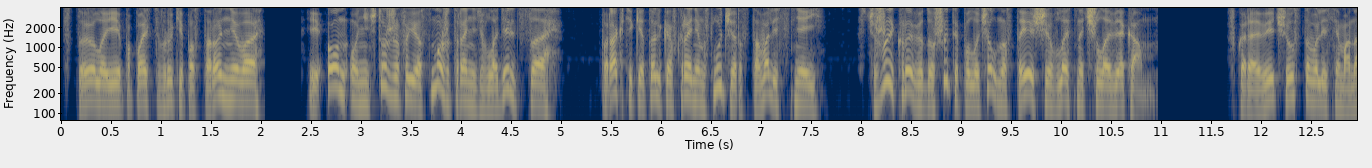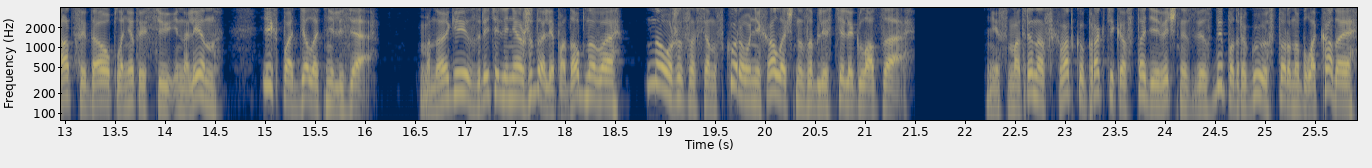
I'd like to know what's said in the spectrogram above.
Стоило ей попасть в руки постороннего, и он, уничтожив её, сможет ранить владельца. Практики только в крайнем случае расставались с ней. С чужой кровью души ты получил настоящую власть над человеком. В крови чувствовались эманации Дао планеты Сью и Налин, их подделать нельзя. Многие зрители не ожидали подобного, но уже совсем скоро у них алочно заблестели глаза. Несмотря на схватку практиков в стадии Вечной Звезды по другую сторону блокады,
